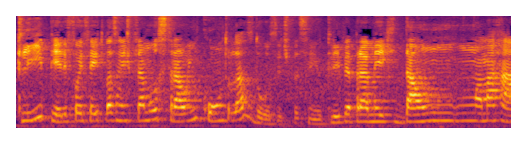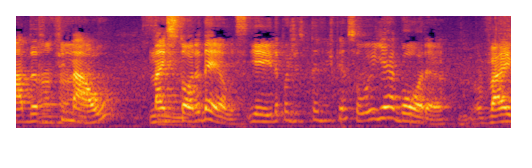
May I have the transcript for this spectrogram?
clipe, ele foi feito basicamente pra mostrar o encontro das duas. Tipo assim, o clipe é pra meio que dar um- uma amarrada Aham. final na Sim. história delas. E aí depois disso a gente pensou, e agora? Vai,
